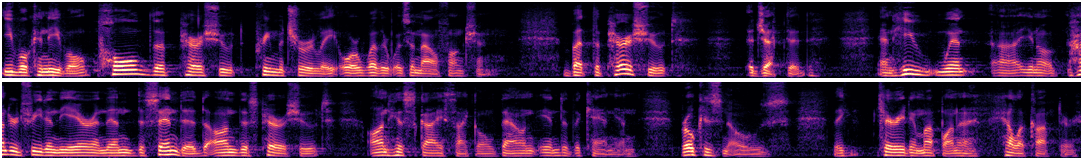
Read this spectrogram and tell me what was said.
Evel Knievel, pulled the parachute prematurely or whether it was a malfunction. But the parachute ejected, and he went, uh, you know, 100 feet in the air and then descended on this parachute on his sky cycle down into the canyon, broke his nose. They carried him up on a helicopter.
